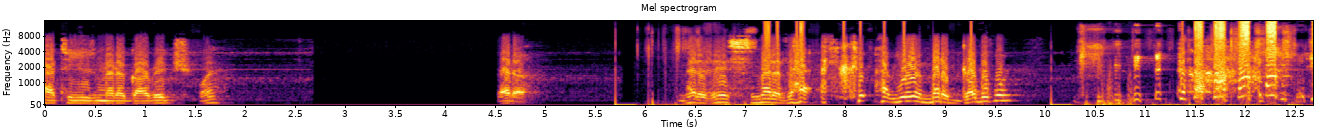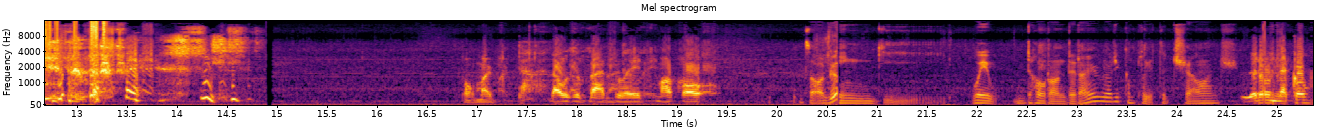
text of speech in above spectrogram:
Had to use meta garbage. What? Meta. Meta this, meta that. Have you ever met a girl before? oh my, that was a bad blade. My fault. it's all good. Ingy. Wait, hold on. Did I already complete the challenge? Little Neko.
